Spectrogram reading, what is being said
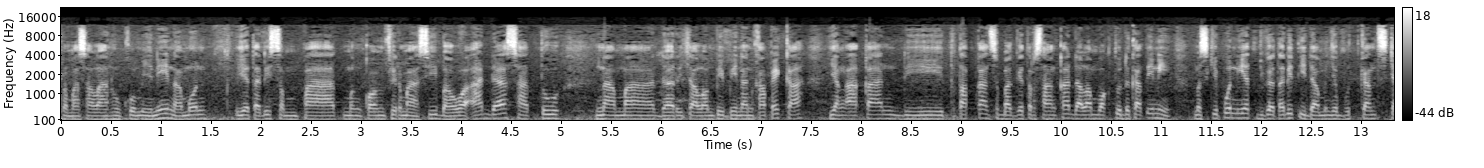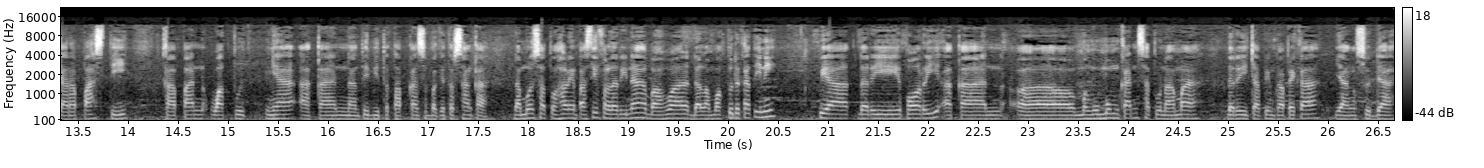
permasalahan hukum ini, namun ia tadi sempat mengkonfirmasi bahwa ada satu nama dari calon pimpinan KPK yang akan ditetapkan sebagai tersangka dalam waktu dekat ini. Meskipun ia juga tadi tidak menyebutkan secara pasti kapan waktunya akan nanti ditetapkan sebagai tersangka. Namun satu hal yang pasti Valerina bahwa dalam waktu dekat ini pihak dari Polri akan uh, mengumumkan satu nama dari Capim KPK yang sudah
